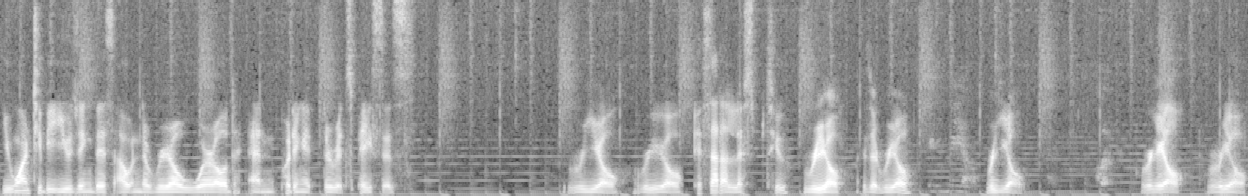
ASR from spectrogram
you want to be using this out in the real world and putting it through its paces. Real, real. Is that a lisp too? Real. Is it real? Real. Real. Real.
